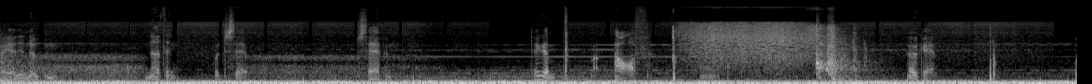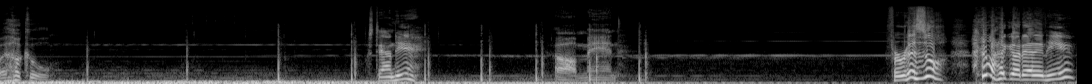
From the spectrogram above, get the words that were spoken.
Wait, I didn't open nothing. What just happened? What just happened? Take them off. Okay. Well, cool. What's down here? Oh man. For Rizzle? I want to go down in here.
